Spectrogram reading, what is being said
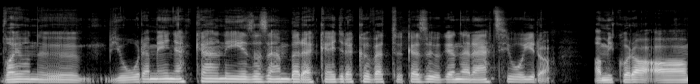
vajon jó reményekkel néz az emberek egyre következő generációira? Amikor, a, a,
